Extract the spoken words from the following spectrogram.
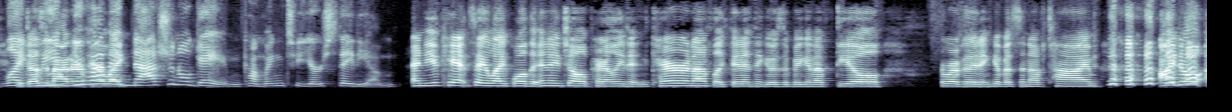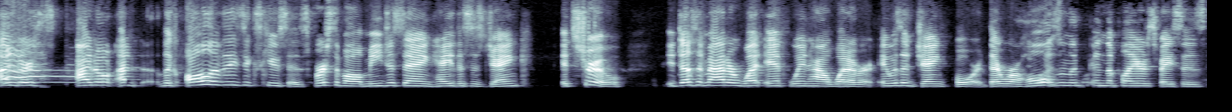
Like it doesn't we- matter You if have like- a national game coming to your stadium. And you can't say like, well, the NHL apparently didn't care enough, like they didn't think it was a big enough deal, or whether they didn't give us enough time. I don't understand. I don't I, like all of these excuses. First of all, me just saying, "Hey, this is jank." It's true. It doesn't matter what, if, when, how, whatever. It was a jank board. There were holes in the in the players' faces,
